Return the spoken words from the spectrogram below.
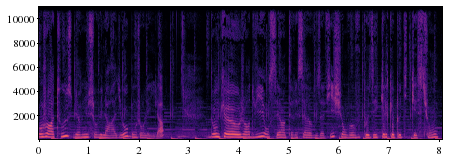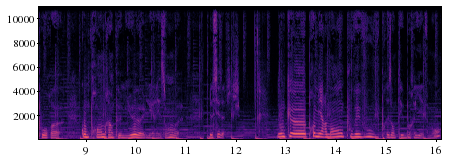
Bonjour à tous, bienvenue sur Villa Radio, bonjour Leïla. Donc euh, aujourd'hui on s'est intéressé à vos affiches et on va vous poser quelques petites questions pour euh, comprendre un peu mieux euh, les raisons de ces affiches. Donc premièrement, pouvez-vous vous présenter brièvement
